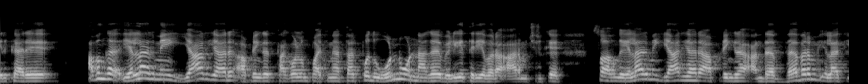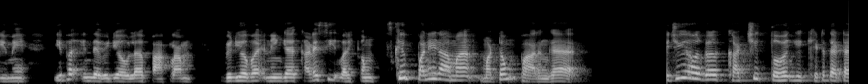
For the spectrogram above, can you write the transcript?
இருக்காரு. அவங்க எல்லாருமே யார் யார் அப்படிங்கிற தகவலும் பார்த்தீங்கன்னா, தற்போது ஒன்று ஒன்றாக வெளியே தெரிய வர ஆரம்பிச்சிருக்கு. ஸோ அவங்க எல்லாருமே யார் யார் அப்படிங்கிற அந்த விவரம் எல்லாத்தையுமே இப்போ இந்த வீடியோவில் பார்க்கலாம். வீடியோவை நீங்கள் கடைசி வரைக்கும் ஸ்கிப் பண்ணிடாம மட்டும் பாருங்க. விஜய் அவர்கள் கட்சி துவங்கி கிட்டத்தட்ட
